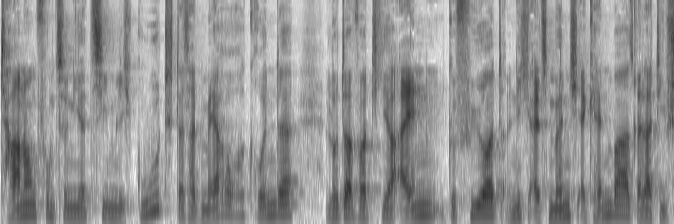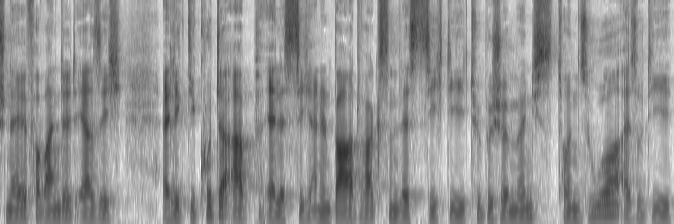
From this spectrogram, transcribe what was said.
Tarnung funktioniert ziemlich gut. Das hat mehrere Gründe. Luther wird hier eingeführt, nicht als Mönch erkennbar. Relativ schnell verwandelt er sich. Er legt die Kutte ab, er lässt sich einen Bart wachsen, lässt sich die typische Mönchstonsur, also die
